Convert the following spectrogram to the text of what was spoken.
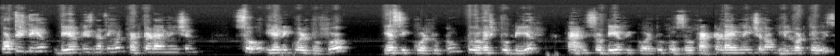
What is df? df is nothing but fractal dimension. So n equal to 4, s equal to 2, 2 raised to df and so df equal to 2. So fractal dimension of Hilbert curve is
